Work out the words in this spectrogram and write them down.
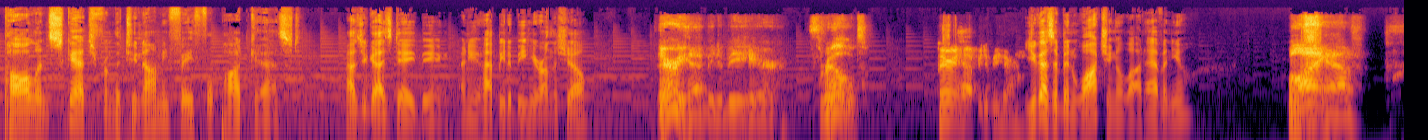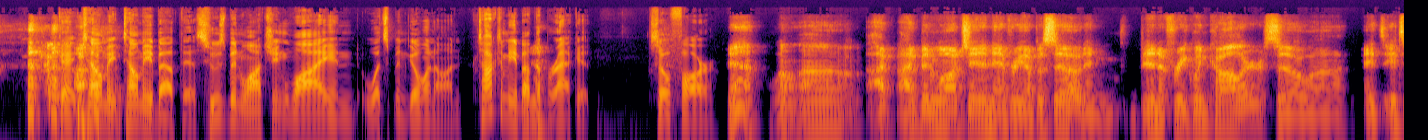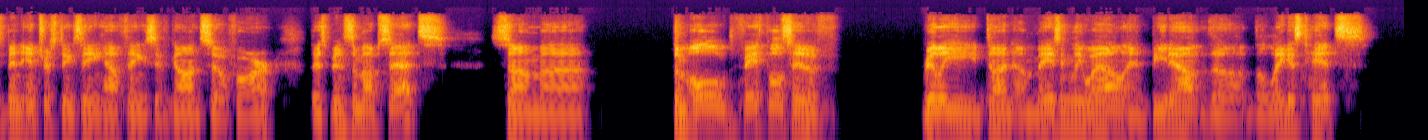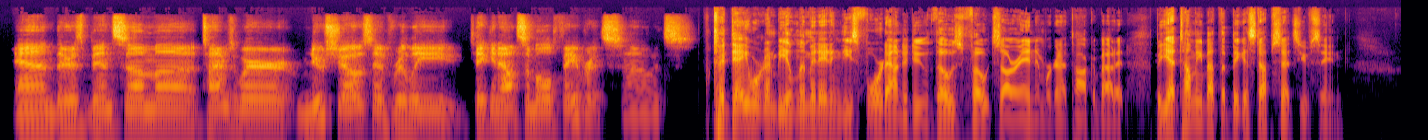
Paul and Sketch from the Toonami Faithful podcast. How's your guys' day being? Are you happy to be here on the show? Very happy to be here. Thrilled. Very happy to be here. You guys have been watching a lot, haven't you? Well, I have. okay, tell me tell me about this. Who's been watching, why, and what's been going on? Talk to me about Yeah. the bracket so far. Yeah, well, uh, I've I've been watching every episode and been a frequent caller, so uh, it's it's been interesting seeing how things have gone so far. There's been some upsets, some uh, some old faithfuls have really done amazingly well and beat out the the latest hits. And there's been some uh, times where new shows have really taken out some old favorites. So it's Today we're going to be eliminating these four down to do. Those votes are in, and we're going to talk about it. But yeah, tell me about the biggest upsets you've seen.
